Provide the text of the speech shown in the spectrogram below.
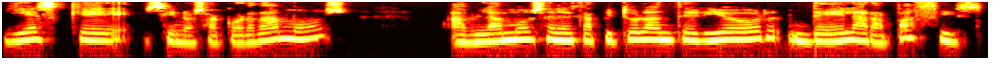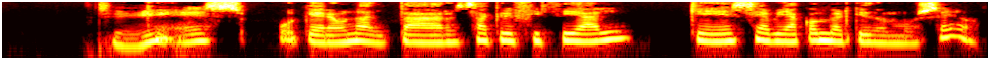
Y es que, si nos acordamos, hablamos en el capítulo anterior del Arapacis, sí. que es, que era un altar sacrificial que se había convertido en museo.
